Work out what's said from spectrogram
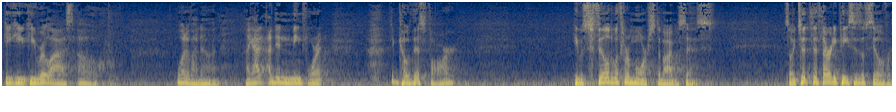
he, he, he realized, oh, what have I done? Like, I, I didn't mean for it to go this far. He was filled with remorse, the Bible says. So he took the 30 pieces of silver,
